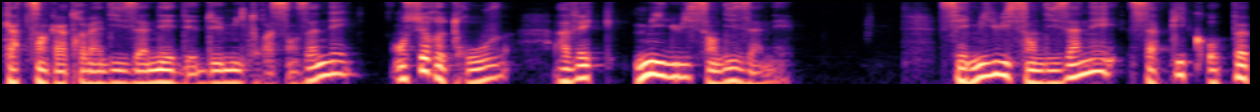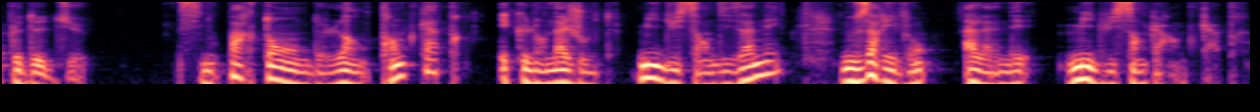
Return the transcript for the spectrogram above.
490 années des 2300 années, on se retrouve avec 1810 années. Ces 1810 années s'appliquent au peuple de Dieu. Si nous partons de l'an 34 et que l'on ajoute 1810 années, nous arrivons à l'année 1844.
